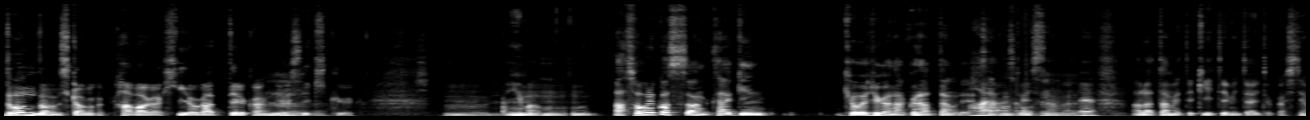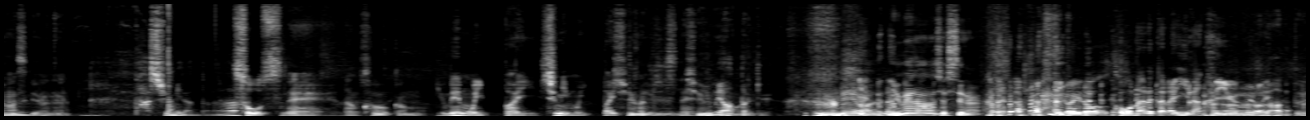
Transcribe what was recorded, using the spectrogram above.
どんどんしかも幅が広がってる感じがして聞く。うん今もうほんあそれこそさ最近教授が亡くなったのではいはい坂本龍一さんが。ね。が改めて聞いてみたりとかしてますけどね、趣味なんだな。そうっすね。なんかそうかも。夢もいっぱい趣味もいっぱいって感じですね。夢あったっけ？夢は夢の話はしてない。いろいろこうなれたらいいなっていうの夢はなかった。よ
